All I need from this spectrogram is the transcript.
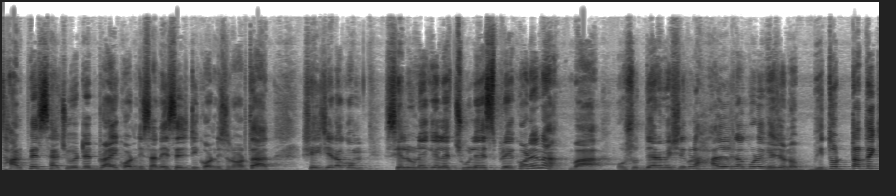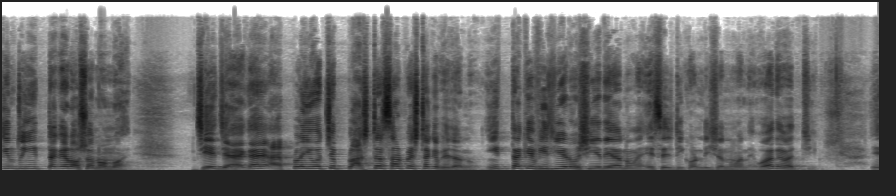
surface saturated dry condition SSD condition অর্থাৎ সেই যেরকম সেলুনে গেলে চুলে স্প্রে করে না বা ওষুধ দেওয়ার মেশিন করে হালকা করে ভেজানো ভিতরটাতে কিন্তু ইঁটটাকে রসানো নয়। যে জায়গায় অ্যাপ্লাই হচ্ছে প্লাস্টার সারফেসটাকে ভেজানো, ইঁটটাকে ভিজিয়ে রসিয়ে দেওয়ানো এসএসডি কন্ডিশন মানে বুঝতে পারছি? এ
